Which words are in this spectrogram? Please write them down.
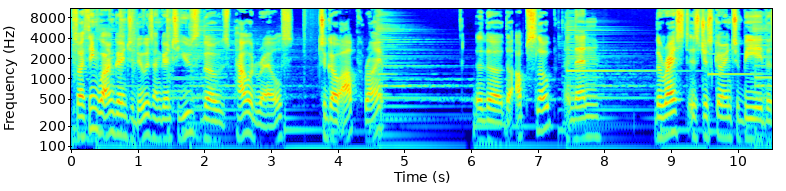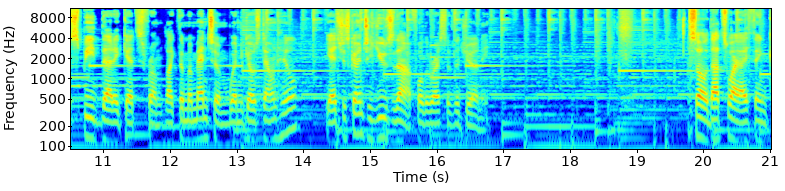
So I think what I'm going to do is I'm going to use those powered rails to go up, right? The, the, the upslope, and then the rest is just going to be the speed that it gets from, like the momentum when it goes downhill. Yeah, it's just going to use that for the rest of the journey. So that's why I think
